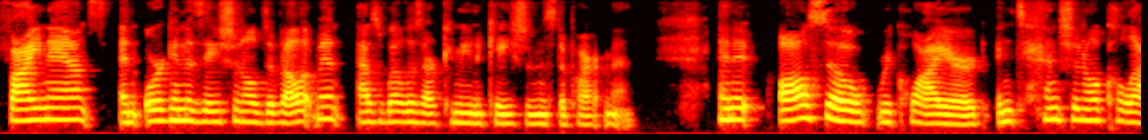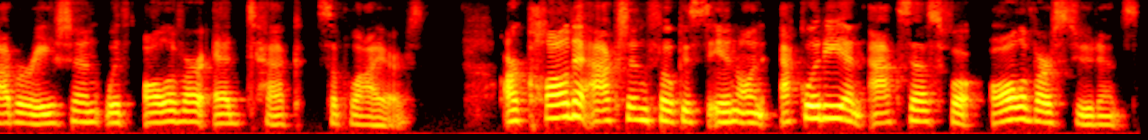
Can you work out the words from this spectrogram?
finance, and organizational development, as well as our communications department. And it also required intentional collaboration with all of our ed tech suppliers. Our call to action focused in on equity and access for all of our students,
